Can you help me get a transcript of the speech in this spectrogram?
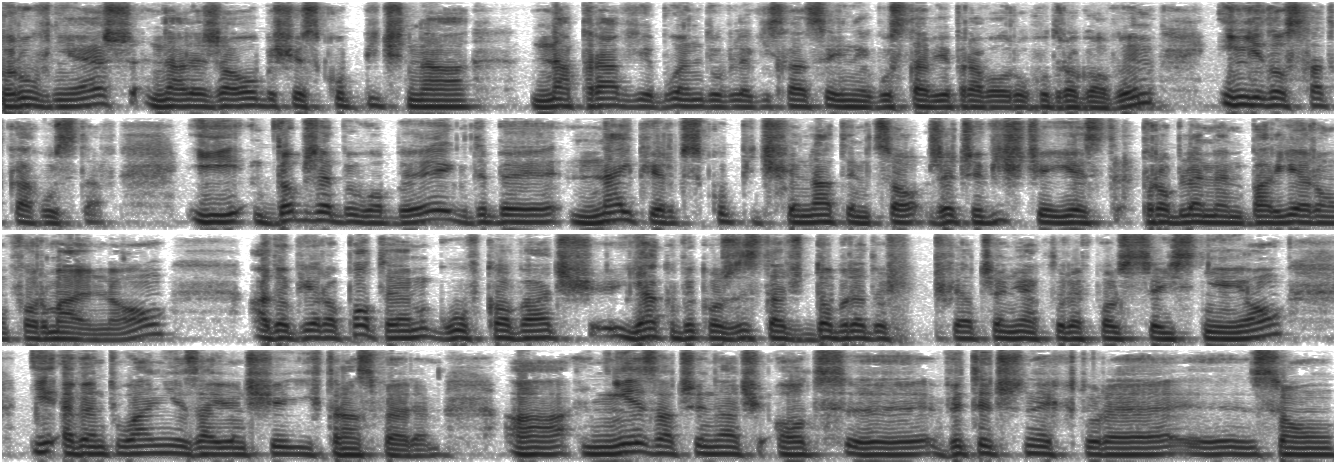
Również należałoby się skupić na naprawie błędów legislacyjnych w ustawie prawo o ruchu drogowym i niedostatkach ustaw. I dobrze byłoby, gdyby najpierw skupić się na tym, co rzeczywiście jest problemem, barierą formalną, a dopiero potem główkować, jak wykorzystać dobre doświadczenia, które w Polsce istnieją i ewentualnie zająć się ich transferem, a nie zaczynać od y, wytycznych, które y, są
